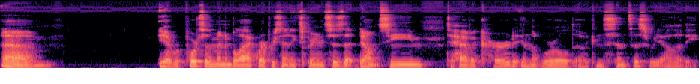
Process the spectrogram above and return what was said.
um, yeah, reports of the Men in Black represent experiences that don't seem to have occurred in the world of a consensus reality.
